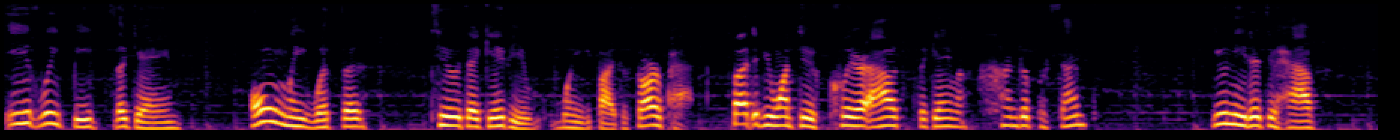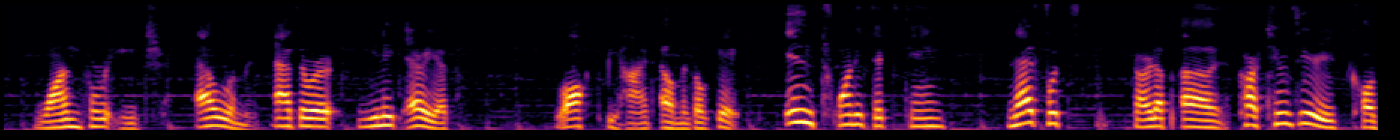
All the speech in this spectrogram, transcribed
easily beat the game only with the two they give you when you buy the star pack. But if you want to clear out the game 100%, you needed to have one for each element, as there were unique areas locked behind elemental gates. In 2016, Netflix started up a cartoon series called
